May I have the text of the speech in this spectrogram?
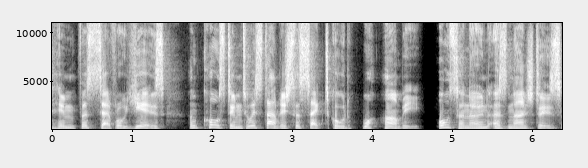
him for several years, and caused him to establish the sect called Wahhabi, also known as Najdis,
